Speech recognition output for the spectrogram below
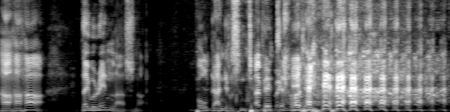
ha ha ha! They were in last night. Paul Daniels and Debbie McGee.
